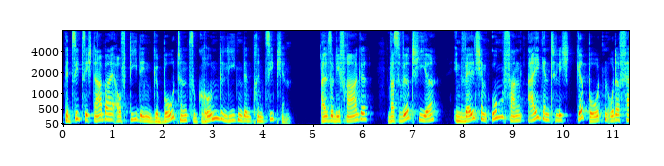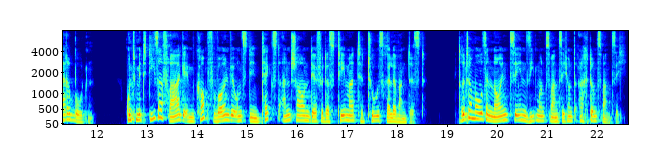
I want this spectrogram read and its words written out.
bezieht sich dabei auf die den Geboten zugrunde liegenden Prinzipien. Also die Frage, was wird hier in welchem Umfang eigentlich geboten oder verboten? Und mit dieser Frage im Kopf wollen wir uns den Text anschauen, der für das Thema Tattoos relevant ist. 3. Mose 19, 27 und 28.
